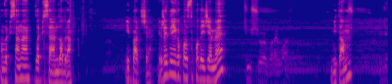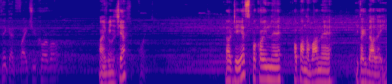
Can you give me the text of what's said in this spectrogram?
Mam zapisane? Zapisałem, dobra. I patrzcie, jeżeli do niego po prostu podejdziemy, witam. Did you think I'd fight you, Corvo? O, i Sorry to widzicie? Wprawdzie jest spokojny, opanowany i tak dalej.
